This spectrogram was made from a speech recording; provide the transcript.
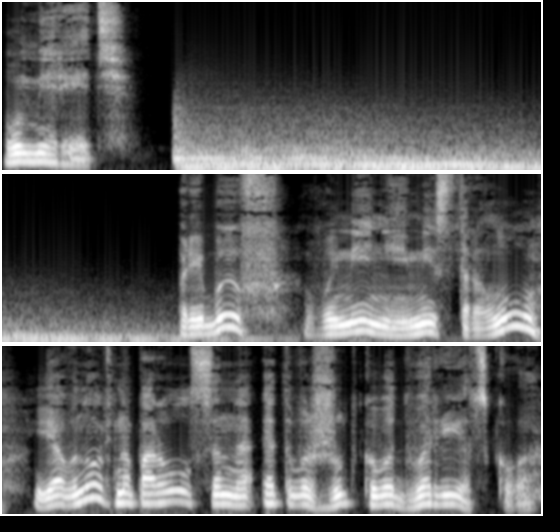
умереть. Прибыв в имение мистера Лу, я вновь напоролся на этого жуткого дворецкого.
